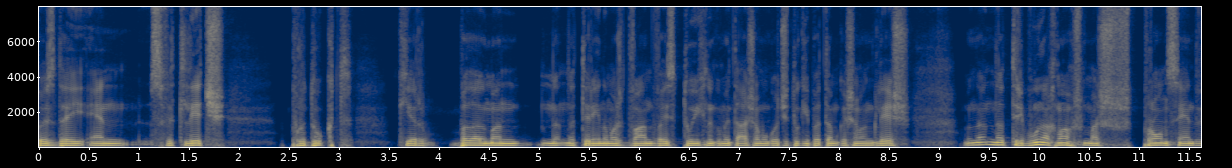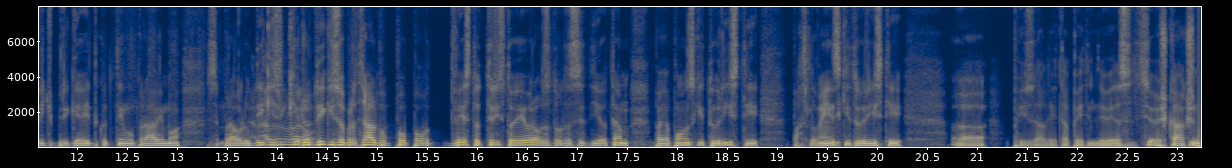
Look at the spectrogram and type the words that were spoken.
To je zdaj en svetleč produkt, kjer bolj ali manj na, na terenu imaš 22 tujih nogometašev, mogoče tukaj pa tam še angliš. Na, na tribunah imaš, imaš prawn sandwich brigade, kot temu pravimo. Se pravi, ljudi, ki, ki, ljudi, ki so plačali po, po, po 200-300 evrov za to, da sedijo tam, pa japonski turisti, pa slovenski turisti. Uh, Pisa leta 95, veš, kakšen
